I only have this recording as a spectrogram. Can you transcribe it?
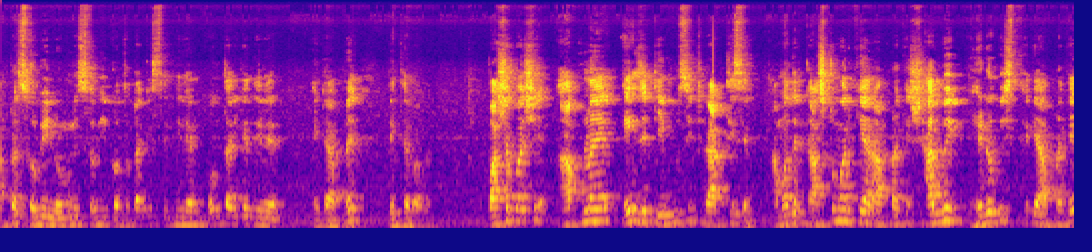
আপনার ছবি নমিনি ছবি কতটা কিস্তি দিলেন, কোন তারিখে দিলেন, এটা আপনি দেখতে পাবেন। পাশাপাশি আপনি এই যে ডিপোজিট রাখতেছেন, আমাদের কাস্টমার কেয়ার আপনাকে সার্বিক হেড অফিস থেকে আপনাকে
